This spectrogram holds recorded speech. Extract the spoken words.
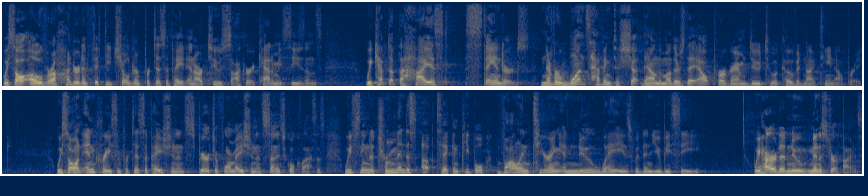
We saw over 150 children participate in our two soccer academy seasons. We kept up the highest standards never once having to shut down the Mother's Day Out program due to a COVID 19 outbreak. We saw an increase in participation in spiritual formation and Sunday school classes. We've seen a tremendous uptick in people volunteering in new ways within UBC. We hired a new minister of eyes.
